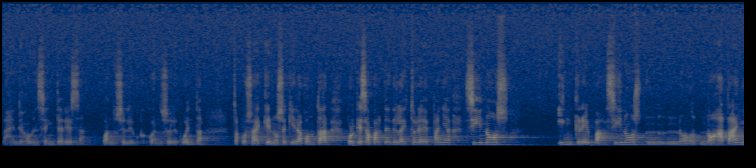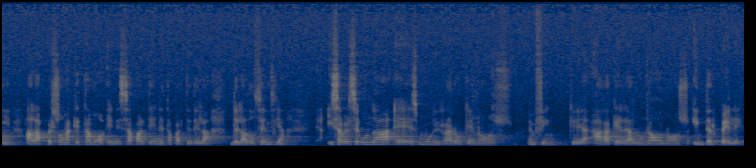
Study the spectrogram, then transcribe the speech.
La gente joven se interesa cuando se le, cuando se le cuenta. Otra cosa es que no se quiera contar porque esa parte de la historia de España sí nos increpa, si nos, nos atañe a las personas que estamos en esa parte y en esta parte de la, de la docencia. Isabel II es muy raro que nos, en fin, que haga que el alumnado nos interpele,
